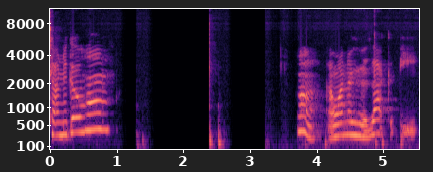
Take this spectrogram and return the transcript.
Time to go home? Huh, I wonder who that could be.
